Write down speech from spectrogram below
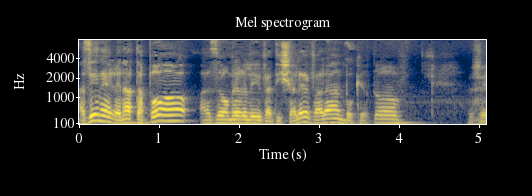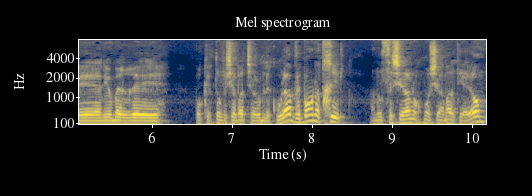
אז הנה, רנטה פה, אז זה אומר לי, ועדי שלו, אהלן, בוקר טוב, ואני אומר, אה, בוקר טוב ושבת שלום לכולם, ובואו נתחיל. הנושא שלנו, כמו שאמרתי היום,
